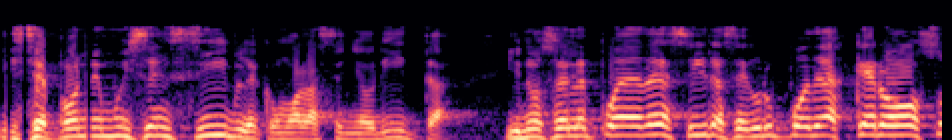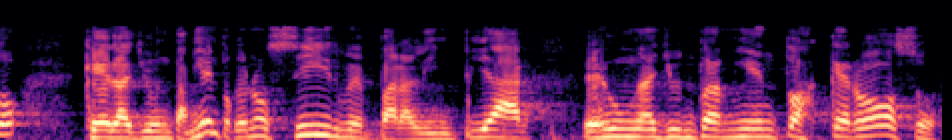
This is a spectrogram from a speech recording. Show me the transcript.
Y se pone muy sensible como la señorita. Y no se le puede decir a ese grupo de asquerosos que el ayuntamiento que no sirve para limpiar es un ayuntamiento asqueroso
